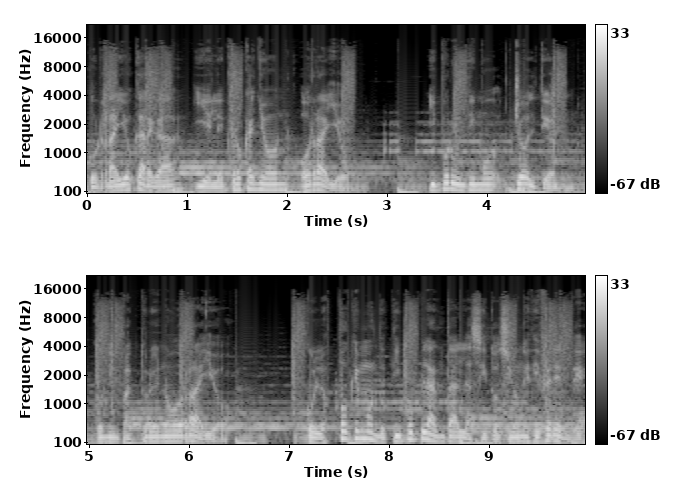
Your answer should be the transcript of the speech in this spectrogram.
con Rayo Carga y Electrocañón o Rayo. Y por último, Jolteon, con Impact Trueno o Rayo. Con los Pokémon de tipo planta la situación es diferente.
